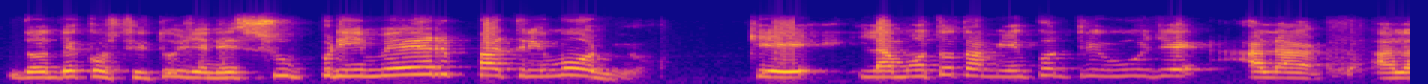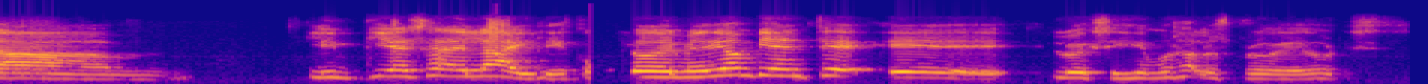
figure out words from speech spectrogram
dónde constituyen. Es su primer patrimonio, que la moto también contribuye a la, a la mm, limpieza del aire. Lo del medio ambiente, eh, lo exigimos a los proveedores,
